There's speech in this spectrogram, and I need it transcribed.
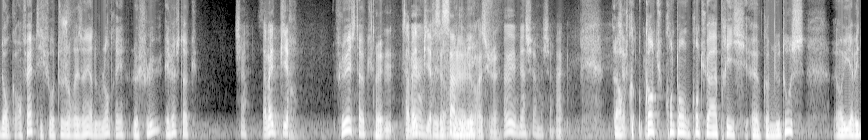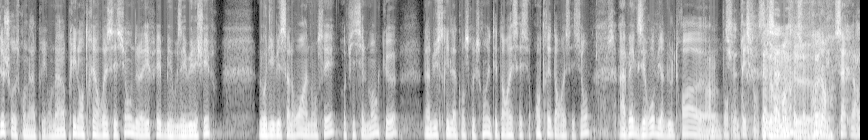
Donc en fait, il faut toujours raisonner à double entrée. Le flux et le stock. Ça va être pire. Flux et stock. Oui. Mm, Ça va Ouais, être pire. C'est dans- ça le, vrai sujet. Oui, bien sûr, bien sûr. Alors, quand tu, quand, on- quand tu as appris, euh, comme nous tous, euh, il y avait deux choses qu'on a appris. On a appris l'entrée en récession de la FFB. Vous avez vu les chiffres? Le Olivier Saleron a annoncé officiellement que l'industrie de la construction était en récession, entrait en récession avec 0,3 euh, Vraiment, pour c'est cent. Prise pour C'est personne. vraiment très que- surprenant. Ça, alors,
